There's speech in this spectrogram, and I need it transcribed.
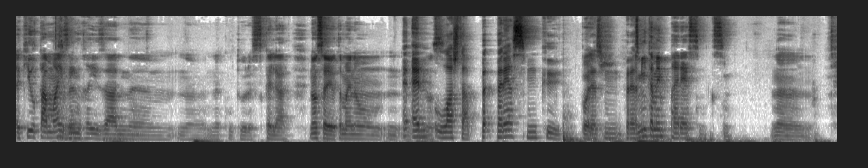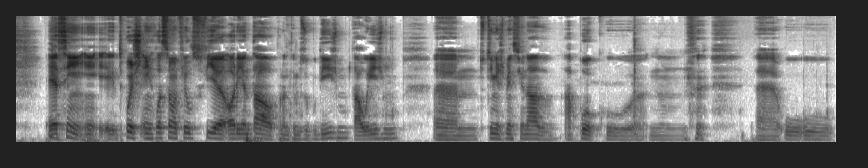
Aquilo está mais ver? enraizado na, na, na cultura, se calhar. Não sei, eu também não. É- não sei. lá está, Pa- parece-me que Pois. parece-me A parece mim também parece-me que sim. Não- É assim, depois em relação à filosofia oriental, pronto, temos o budismo, taoísmo. Ahm, tu tinhas mencionado há pouco ah, num- ah, o,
